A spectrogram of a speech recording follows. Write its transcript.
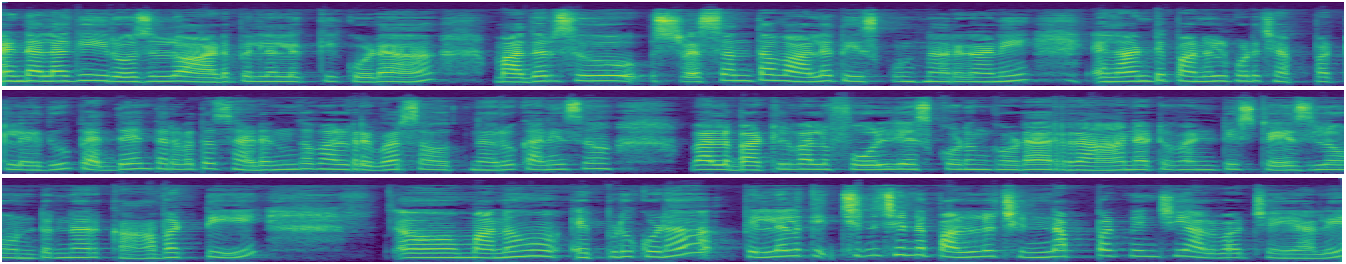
అండ్ అలాగే ఈ రోజుల్లో ఆడపిల్లలకి కూడా మదర్స్ స్ట్రెస్ అంతా వాళ్ళే తీసుకుంటున్నారు. కానీ ఎలాంటి పనులు కూడా చెప్పట్లేదు. పెద్ద అయిన తర్వాత సడన్గా వాళ్ళు రివర్స్ అవుతున్నారు. కనీసం వాళ్ళ బట్టలు వాళ్ళు ఫోల్డ్ చేసుకోవడం కూడా రానటువంటి స్టేజ్లో ఉంటున్నారు. కాబట్టి మనం ఎప్పుడు కూడా పిల్లలకి చిన్న చిన్న పనులు చిన్నప్పటి నుంచి అలవాటు చేయాలి.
